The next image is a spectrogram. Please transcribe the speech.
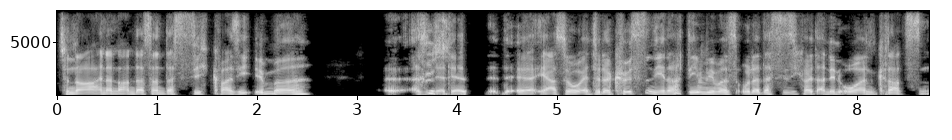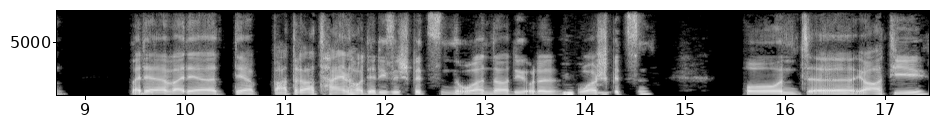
zu nah aneinander sind, dass sie sich quasi immer äh, also der, der, der ja so entweder küssen, je nachdem wie man es, oder dass sie sich halt an den Ohren kratzen. Bei der, bei der, der Badra-Teil hat ja diese spitzen Ohren da, die, oder mhm. Ohrspitzen. Und äh, ja, die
